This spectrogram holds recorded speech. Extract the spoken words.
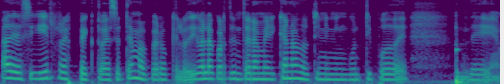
a decidir respecto a ese tema, pero que lo diga la Corte Interamericana no tiene ningún tipo de, de,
